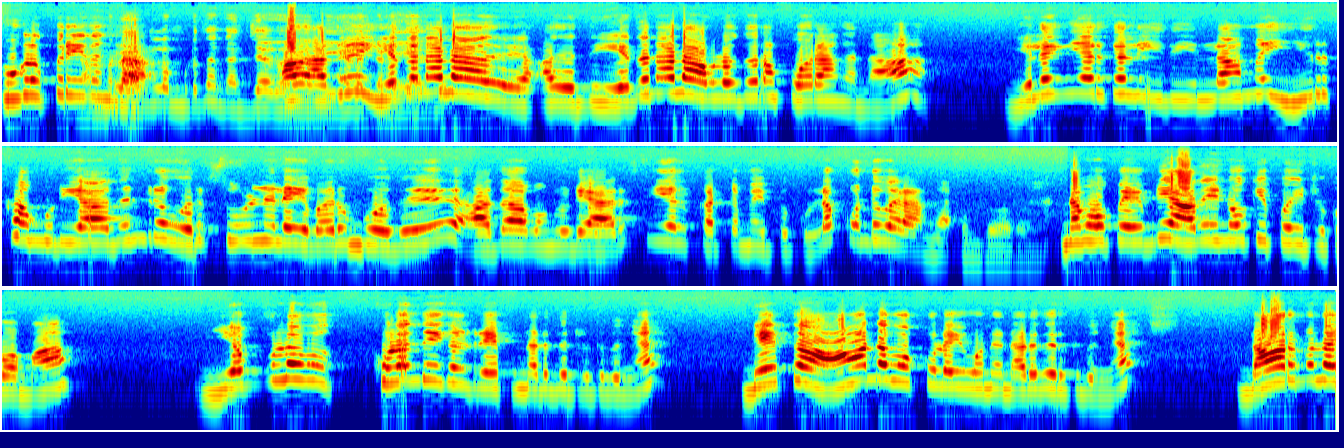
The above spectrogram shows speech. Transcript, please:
உங்களுக்கு புரியுதுங்களா? அது. எதனால அது எதனால அவ்வளவு தூரம் போறாங்கன்னா இளைஞர்கள் இது இல்லாம இருக்க முடியாதுன்ற ஒரு சூழ்நிலை வரும்போது அது அவங்களுடைய அரசியல் கட்டமைப்புக்குள்ள கொண்டு வராங்க. நம்ம இப்ப எப்படி அதை நோக்கி போயிட்டு இருக்கோமா? எவ்வளவு குழந்தைகள் ரேப் நடந்துட்டு இருக்குதுங்க நேத்து ஆணவ கொலை ஒண்ணு நடந்திருக்குதுங்க. நார்மலா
